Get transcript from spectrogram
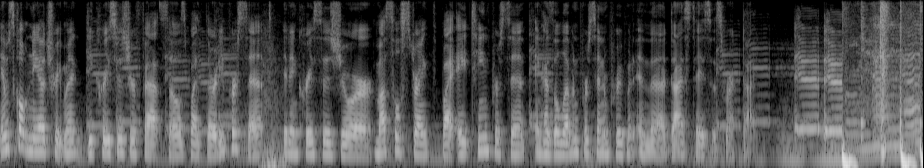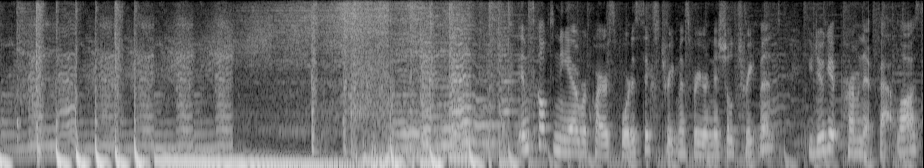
Emsculpt Neo treatment decreases your fat cells by 30%. It increases your muscle strength by 18% and has 11% improvement in the diastasis recti. The Emsculpt Neo requires four to six treatments for your initial treatment you do get permanent fat loss,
